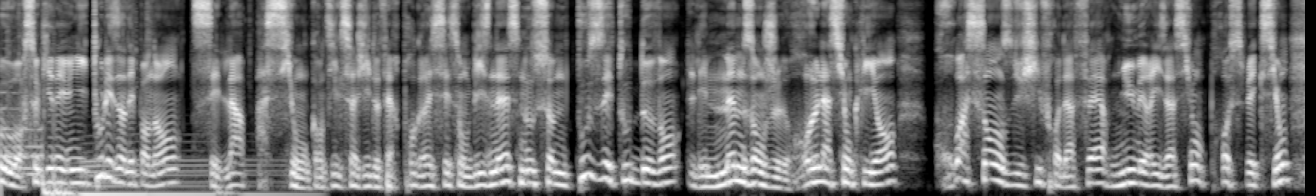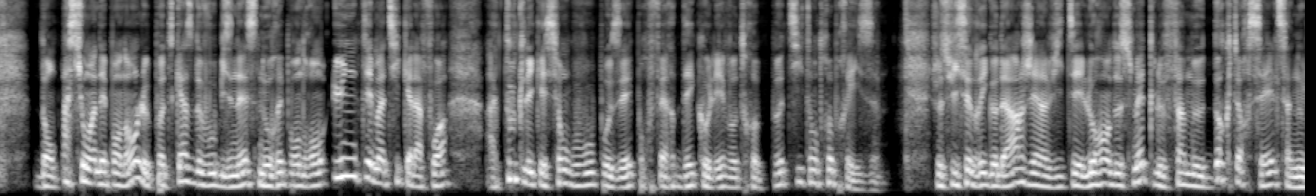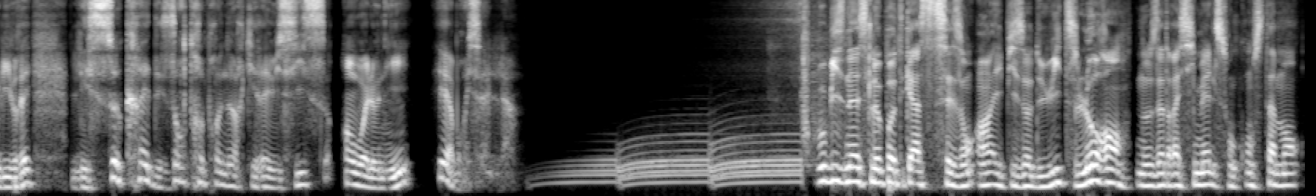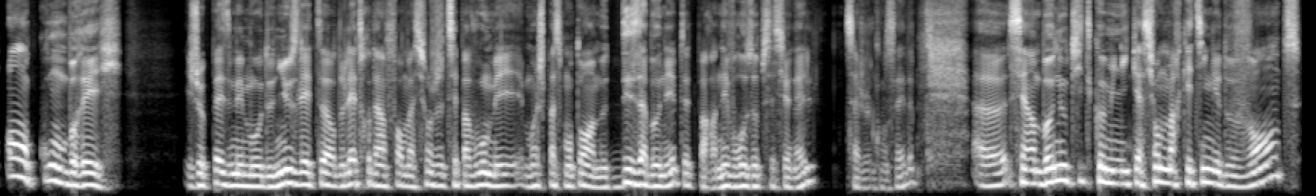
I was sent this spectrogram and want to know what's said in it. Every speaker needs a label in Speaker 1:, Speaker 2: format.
Speaker 1: Bonjour, ce qui réunit tous les indépendants, c'est la passion. Quand il s'agit de faire progresser son business, nous sommes tous et toutes devant les mêmes enjeux. Relations clients, croissance du chiffre d'affaires, numérisation, prospection. Dans Passion Indépendant, le podcast de vos business, nous répondrons une thématique à la fois à toutes les questions que vous vous posez pour faire décoller votre petite entreprise. Je suis Cédric Godard, j'ai invité Laurent De Smet, le fameux Dr Sales, à nous livrer les secrets des entrepreneurs qui réussissent en Wallonie et à Bruxelles. Vous Business, le podcast, saison 1, épisode 8. Laurent, nos adresses e-mail sont constamment encombrées. Et je pèse mes mots de newsletter, de lettres d'information. Je ne sais pas vous, mais moi, je passe mon temps à me désabonner, peut-être par névrose obsessionnel. Ça, je le concède. Euh, c'est un bon outil de communication, de marketing et de vente.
